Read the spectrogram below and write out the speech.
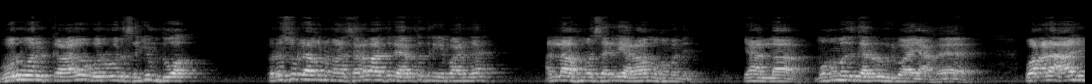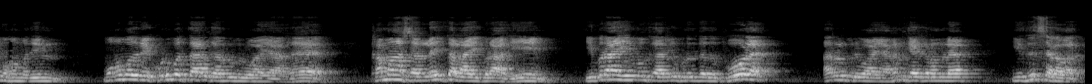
ஒருவருக்காக ஒருவர் செய்யும் துவா. ரசூல்லாவுக்கு நம்ம செலவாத்துல அர்த்தத்தை நீங்க பாருங்க. அல்லாஹும சல்லி அலா முகமதின் யா அல்லாஹ் முகமதுக்கு அருள் புரிவாயாக. வாழ ஆலி முகமதின் முகமதுடைய குடும்பத்தாருக்கு அருள் புரிவாயாக. கமா சல்லை தலா இப்ராஹிம். இப்ராஹிமுக்கு அருள் புரிந்தது போல அருள் புரிவாயாகன்னு கேட்கிறோம்ல. இது செலவாத்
